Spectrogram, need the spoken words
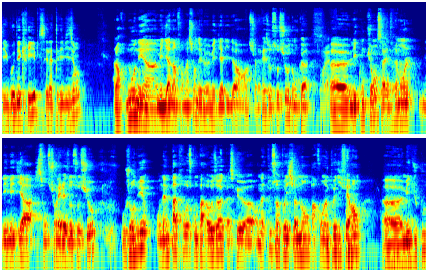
Hugo Décrypte? C'est la télévision? Alors nous on est un média d'information, on est le média leader sur les réseaux sociaux, donc euh, Ouais. euh, les concurrents ça va être vraiment les médias qui sont sur les réseaux sociaux. Mhm. Aujourd'hui on n'aime pas trop se comparer aux autres parce que euh, on a tous un positionnement parfois un peu différent, Euh, mais du coup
